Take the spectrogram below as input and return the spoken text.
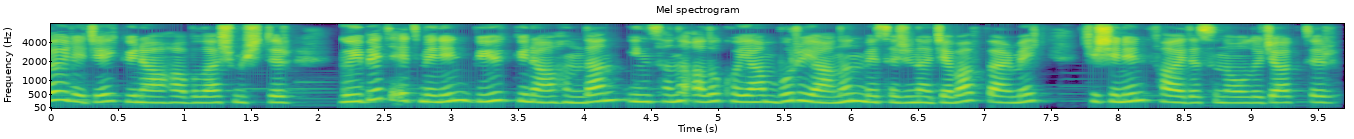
böylece günaha bulaşmıştır. Gıybet etmenin büyük günahından insanı alıkoyan bu rüyanın mesajına cevap vermek kişinin faydasına olacaktır.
